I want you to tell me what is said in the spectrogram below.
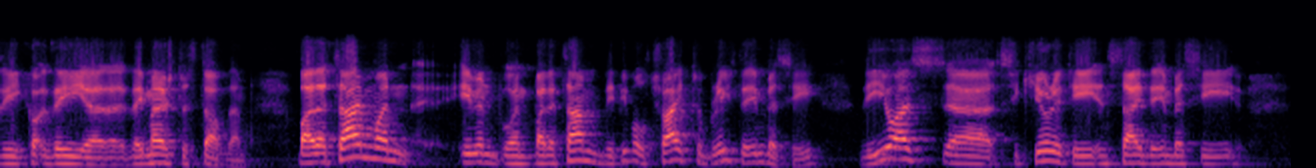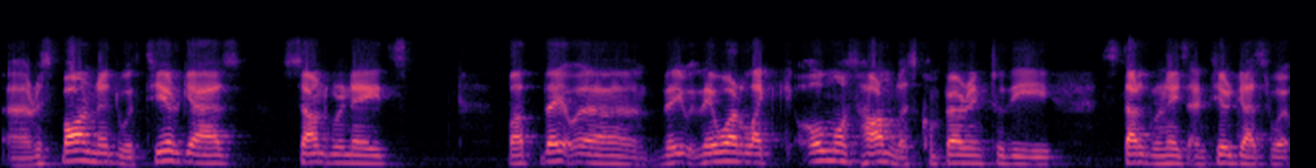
the the uh, they managed to stop them. By the time when even when by the time the people tried to breach the embassy, the U.S. Uh, security inside the embassy responded with tear gas, sound grenades, but they uh, they they were like almost harmless comparing to the stun grenades and tear gas were,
